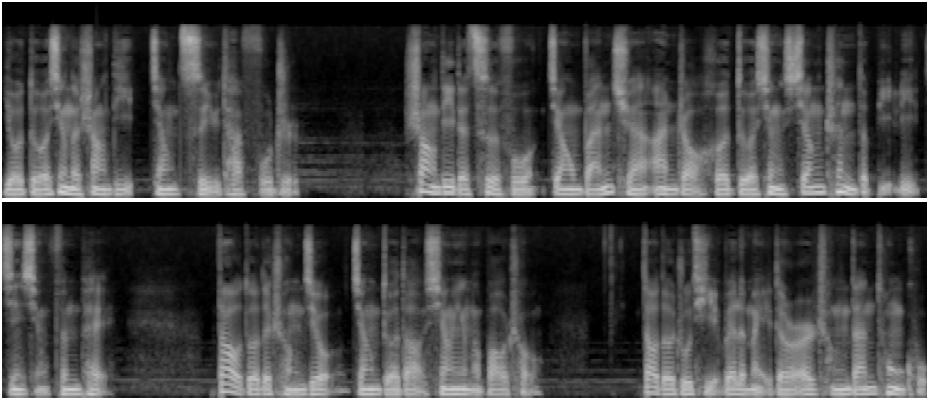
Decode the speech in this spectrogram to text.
有德性的上帝将赐予他福祉。上帝的赐福将完全按照和德性相称的比例进行分配。道德的成就将得到相应的报酬。道德主体为了美德而承担痛苦，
